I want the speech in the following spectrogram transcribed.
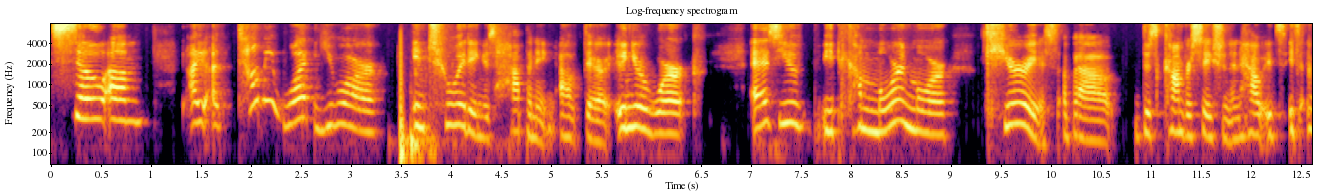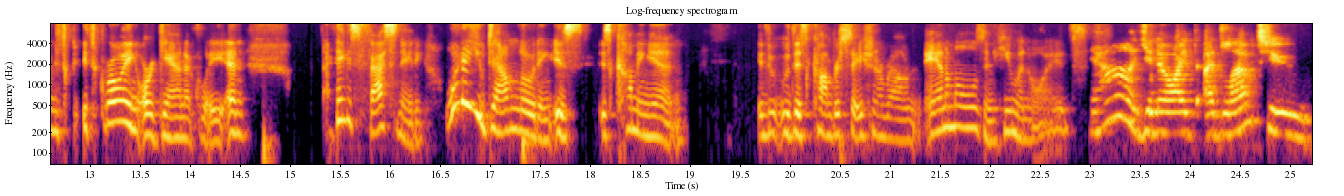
So um I uh, tell me what you are intuiting is happening out there in your work as you, you become more and more curious about this conversation and how it's it's it's growing organically and i think it's fascinating what are you downloading is is coming in with this conversation around animals and humanoids yeah you know i'd, I'd love to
